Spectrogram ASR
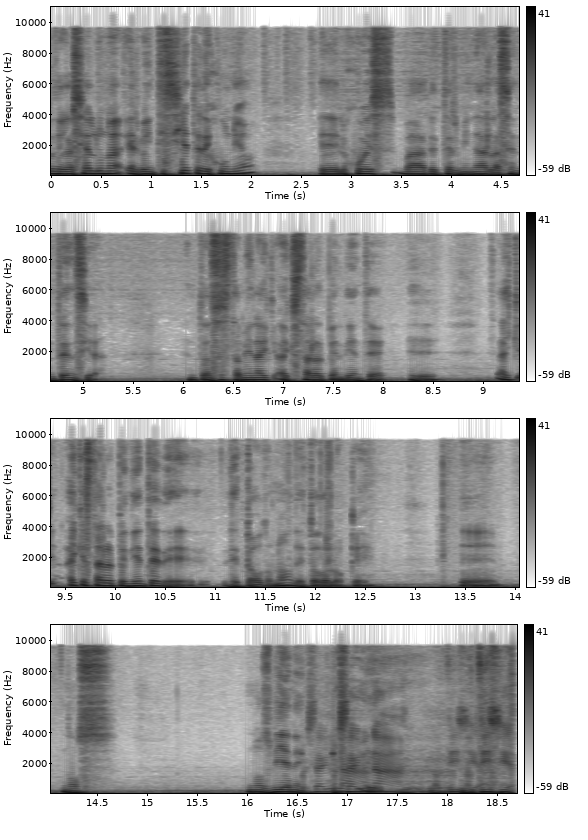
Lo de García Luna, el 27 de junio, el juez va a determinar la sentencia. Entonces también hay, que estar al pendiente. hay, que, hay que estar al pendiente de, todo, ¿no? De todo lo que nos nos viene. Pues hay pues una, noticia,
